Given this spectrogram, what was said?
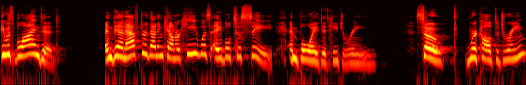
He was blinded. And then after that encounter, he was able to see. And boy, did he dream. So we're called to dream,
